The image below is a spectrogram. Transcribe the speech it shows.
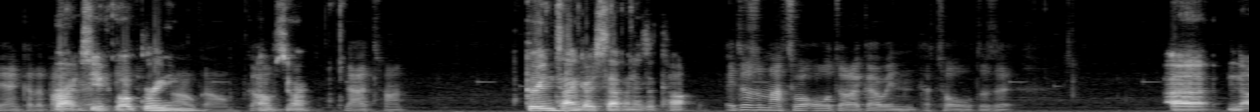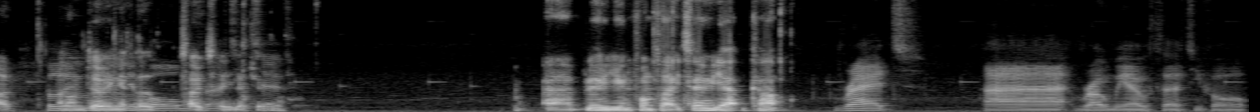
Bianca, the Right, so you've got green- Oh, go on. Go on. Oh, on. sorry. No, it's fine. Green Tango 7 is a cut. It doesn't matter what order I go in at all, does it? Uh, no. Blue and I'm doing it the totally 32. legit. Uh, blue uniform 32, yep, cut. Red, uh, Romeo 34.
